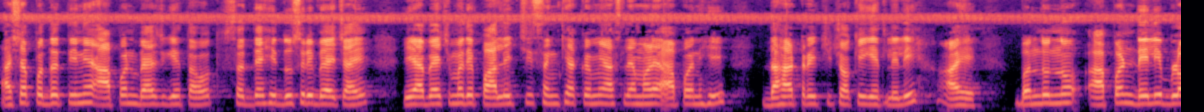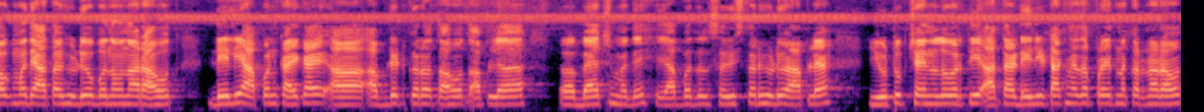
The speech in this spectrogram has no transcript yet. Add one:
अशा पद्धतीने आपण बॅच घेत आहोत. सध्या ही दुसरी बॅच आहे. या बॅचमध्ये पालेची संख्या कमी असल्यामुळे आपण ही दहा ट्रेची चॉकी घेतलेली आहे. बंधूंनो आपण डेली ब्लॉगमध्ये आता व्हिडिओ बनवणार आहोत. डेली आपण काय काय अपडेट करत आहोत आपल्या बॅचमध्ये याबद्दल सविस्तर व्हिडिओ आपल्या यूट्यूब चॅनलवरती आता डेली टाकण्याचा प्रयत्न करणार आहोत.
